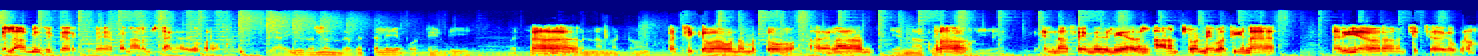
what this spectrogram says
எல்லா மியூசிக் டைரக்டருமே பண்ண ஆரம்பிச்சிட்டாங்க அதுக்கப்புறம். இது வந்து இந்த வெத்தலையே போட்டேன்டி. மட்டும். வச்சிக்கவா ஒண்ணு மட்டும். அதெல்லாம் என்ன செய்யறதுலயே அதெல்லாம் ஆரம்பிச்ச உடனே பாத்தீங்கன்னா நிறைய வர ஆரம்பிச்சிச்சு அதுக்கப்புறம்.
